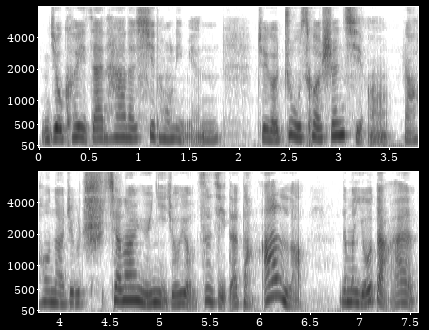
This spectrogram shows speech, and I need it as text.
你就可以在他的系统里面这个注册申请，然后呢，这个池相当于你就有自己的档案了。那么有档案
